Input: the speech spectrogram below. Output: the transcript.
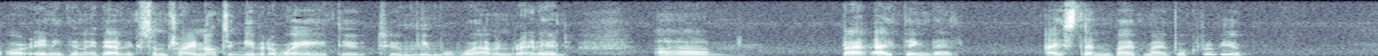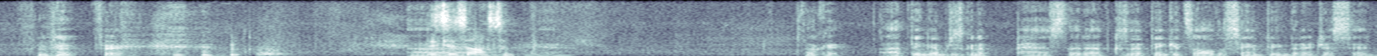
or anything like that because I'm trying not to give it away to, to people who haven't read it. Um, but I think that I stand by my book review. Fair. this is Uh, awesome. Yeah. Okay. I think I'm just gonna pass that up because I think it's all the same thing that I just said.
